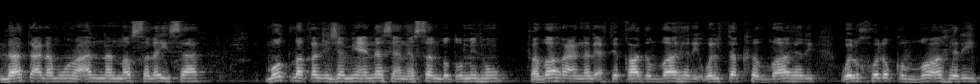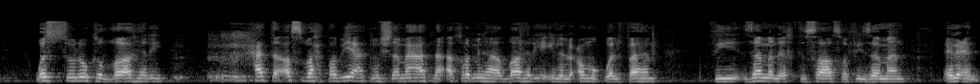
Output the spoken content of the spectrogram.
لا تعلمون أن النص ليس مطلقا لجميع الناس أن يستنبطوا منه فظهر عن الاعتقاد الظاهري والفقه الظاهري والخلق الظاهري والسلوك الظاهري حتى أصبح طبيعة مجتمعاتنا أقرب منها الظاهرية إلى العمق والفهم في زمن الاختصاص وفي زمن العلم.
